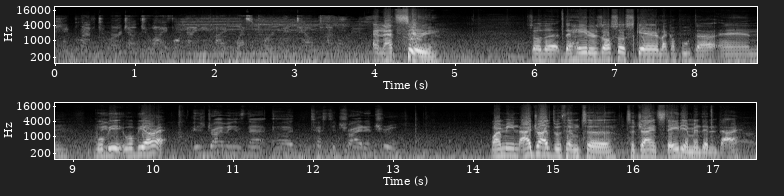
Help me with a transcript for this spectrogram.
keep left to merge onto I-495 west toward Midtown Tunnel. And that's Siri. So the the haters also scared like a puta, and we'll be we'll be all right. His driving is not uh, tested, tried, and true. Well, I mean, I drove with him to to Giant Stadium and didn't die, Oh,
